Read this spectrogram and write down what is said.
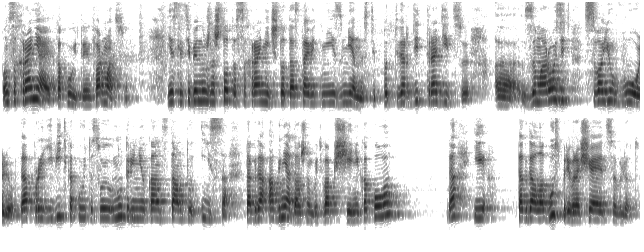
он сохраняет какую-то информацию. Если тебе нужно что-то сохранить, что-то оставить неизменности, подтвердить традицию, э, заморозить свою волю, да, проявить какую-то свою внутреннюю константу Иса, тогда огня должно быть вообще никакого, да, и тогда лагус превращается в лед.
